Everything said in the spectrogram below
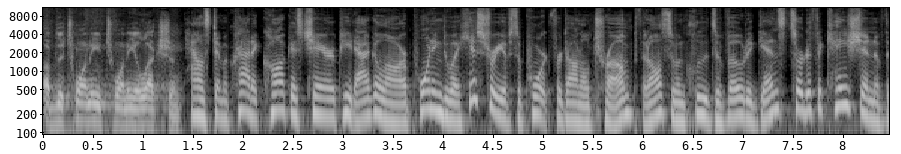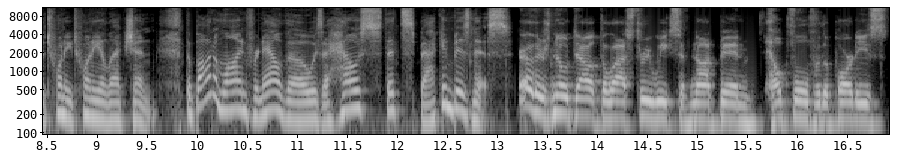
of the 2020 election. House Democratic Caucus Chair Pete Aguilar pointing to a history of support for Donald Trump that also includes a vote against certification of the 2020 election. The bottom line for now, though, is a House that's back in business. Yeah, there's no doubt the last three weeks have not been helpful for the parties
